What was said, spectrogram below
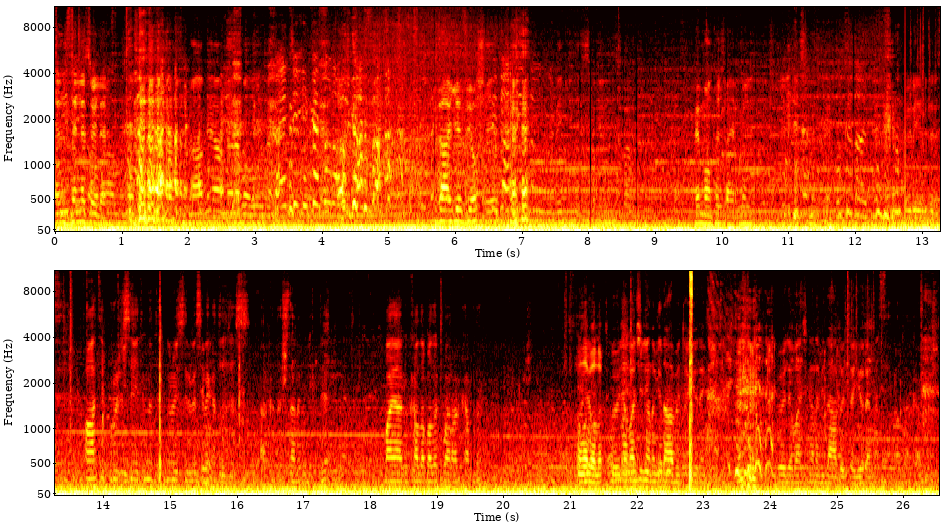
Sen, sen ne söyler? Abi ya merhaba oğlum. Bence ilk adım o galiba. Bir daha geziyor. Ve montajda yapıyoruz. Yürüyebiliriz. Fatih Projesi Eğitim ve Teknoloji Zirvesi'ne katılacağız arkadaşlarla birlikte. Bayağı bir kalabalık var arkamda. Kalabalık. Böyle başkanı bir daha beto göremez. Böyle başkanı bir daha beto göremez. Eyvallah kardeşim.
